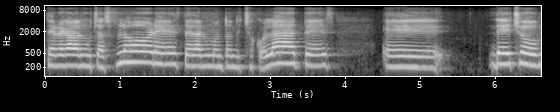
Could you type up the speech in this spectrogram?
te regalan muchas flores, te dan un montón de chocolates. Eh, de hecho,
